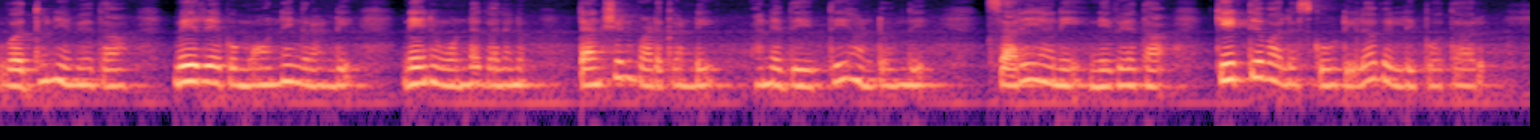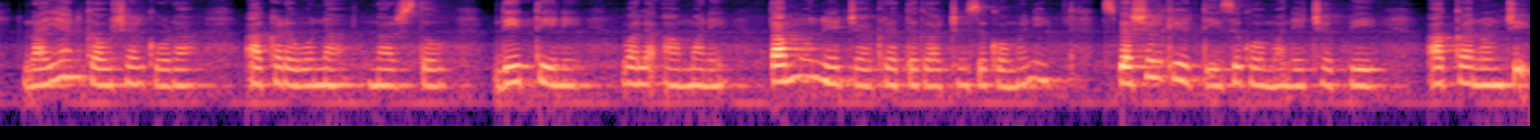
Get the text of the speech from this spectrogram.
వద్దు నివేద మీరు రేపు మార్నింగ్ రండి. నేను ఉండగలను. టెన్షన్ పడకండి అని దీప్తి అంటుంది. సరే అని నివేద కీర్తి వాళ్ళ స్కూటీలో వెళ్ళిపోతారు. నయాన్ కౌశల్ కూడా అక్కడ ఉన్న నర్స్తో దీప్తిని వాళ్ళ అమ్మని తమ్ముని జాగ్రత్తగా చూసుకోమని స్పెషల్ కేర్ తీసుకోమని చెప్పి అక్క నుంచి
